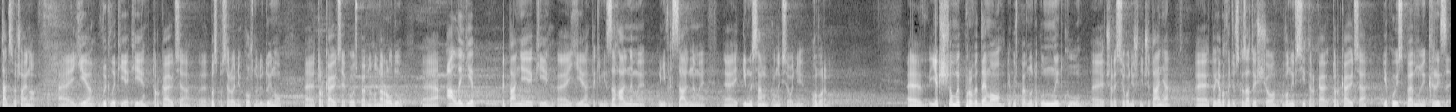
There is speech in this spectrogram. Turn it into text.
Так, звичайно, е, є виклики, які торкаються е, безпосередньо кожну людину, торкаються якогось певного народу, але є питання, які є такими загальними, універсальними, і ми саме про них сьогодні говоримо. Якщо ми проведемо якусь певну таку нитку через сьогоднішні читання, то я би хотів сказати, що вони всі торкаються якоїсь певної кризи.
